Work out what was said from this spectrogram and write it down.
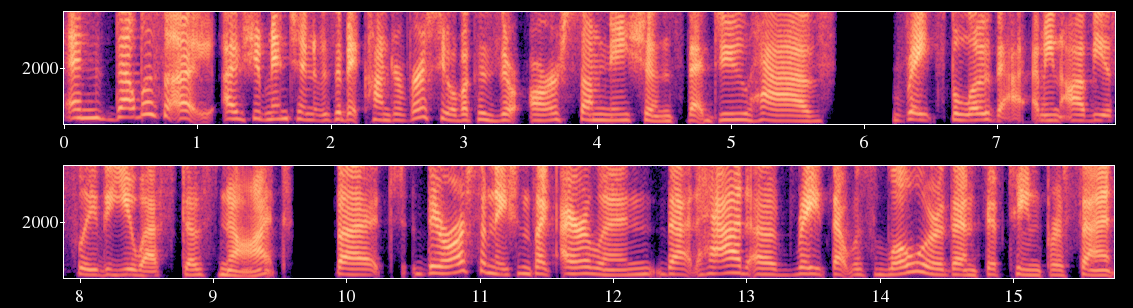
And that was, uh, as you mentioned, it was a bit controversial because there are some nations that do have rates below that. I mean, obviously, the US does not, but there are some nations like Ireland that had a rate that was lower than 15%.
